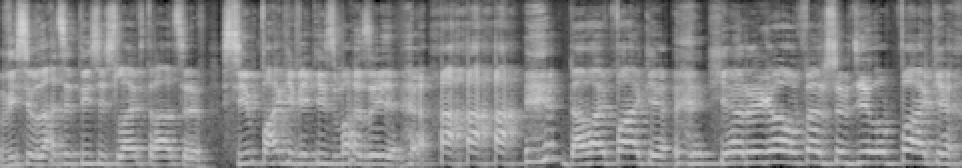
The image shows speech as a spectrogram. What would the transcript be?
18 тисяч лайв трансферів, 7 паків якісь в магазині. Давай паки. Here we go, першим ділом паки.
